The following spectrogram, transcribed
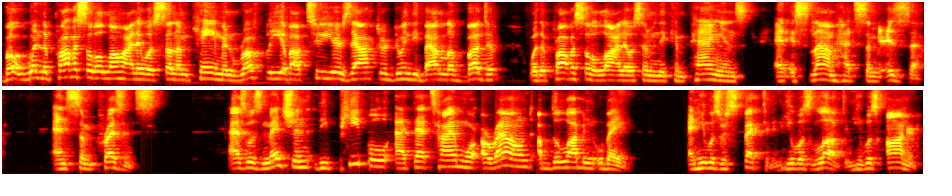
But when the Prophet ﷺ came, and roughly about two years after, during the Battle of Badr, where the Prophet ﷺ and the companions and Islam had some izzah and some presence, as was mentioned, the people at that time were around Abdullah bin Ubay, and he was respected and he was loved and he was honored.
